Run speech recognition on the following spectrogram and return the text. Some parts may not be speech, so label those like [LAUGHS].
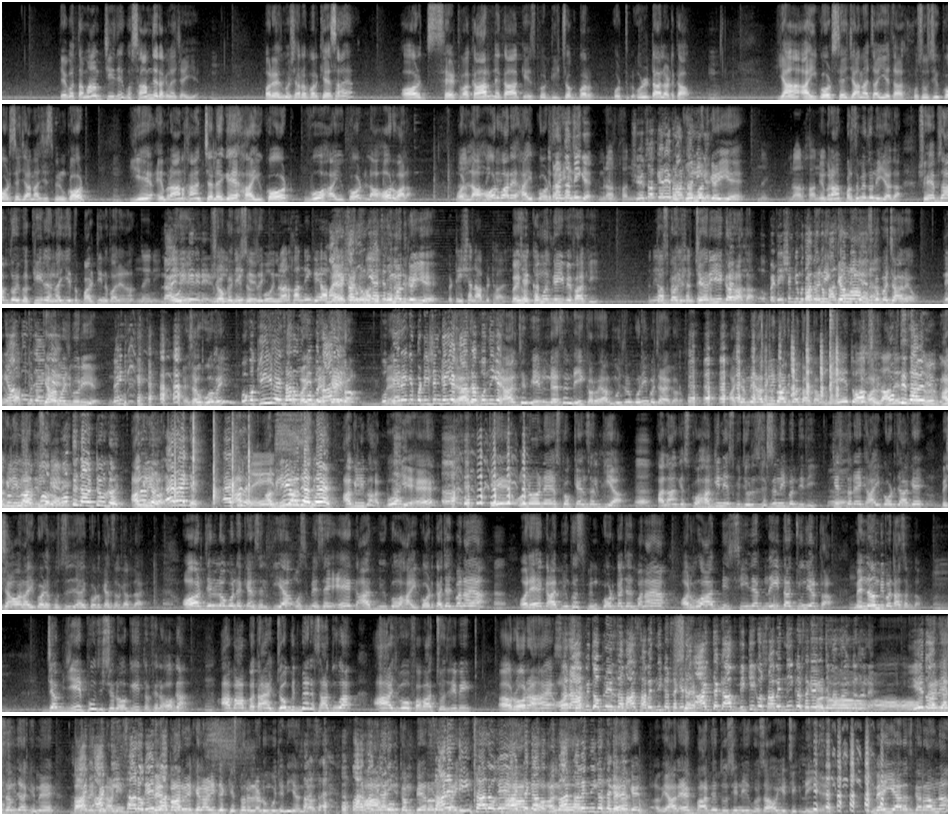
देखो तमाम चीज़ें को सामने रखना चाहिए। परवेज़ मुशर्रफ पर कैसा आया और सेठ वकार ने कहा कि इसको डी चौक पर उल्टा लटकाओ। यहाँ हाई कोर्ट से जाना चाहिए था खसूसी कोर्ट से जाना चाहिए सुप्रीम कोर्ट। ये इमरान खान चले गए हाई कोर्ट वो हाई कोर्ट लाहौर वाला। और लाहौर वाले हाई कोर्ट इमरान खान से नहीं गए। इमरान खान शुएब साहब कह रहे हैं इमरान खान नहीं गए। गई है। नहीं। इमरान खान इमरान पर्स में तो नहीं जाता। शुएब साहब तो वकील है ना ये तो पार्टी न बने ना। नहीं नहीं। नहीं नहीं नहीं नहीं शौकत यूसुफ से वो इमरान खान नहीं गया मैं हूँ की हुकूमत गई है। पिटीशन आप बिठाएँ भाई हुकूमत गई विफाकी। तो उसका चेयर ये कर रहा था। पिटीशन के मुताबिक तो नहीं क्यों आप उसको बचा रहे हो। नहीं नहीं आपको क्या मजबूरी है? नहीं। नहीं ऐसा हुआ भाई? वो वकील है सर भाई मैं कहता हैं। हूँ, वो कह रहे हैं कि पिटीशन गई है खान साहब खुद नहीं गए यार जमील ऐसा नहीं करो यार मुजरिम को नहीं बचाया करो। अच्छा मैं अगली बात ही बताता हूँ। नहीं तो आप सजा दे मुफ्ती साहब अगली बात मुफ्ती साहब टू गुड अगली बात- आई लाइक इट अगली बात. अगली बात वो ये है कि उन्होंने इसको कैंसिल किया। हाँ। हालाँकि इसको हक ही नहीं इसको जुरिस्डिक्शन नहीं बनती थी। किस तरह एक हाई कोर्ट जाके पेशावर हाई कोर्ट खुद हाई कोर्ट कैंसिल करता है। और जिन लोगों ने कैंसिल किया उसमें से एक आदमी को हाई कोर्ट का जज बनाया हाँ। और एक आदमी को सुप्रीम कोर्ट का जज बनाया और वो आदमी सीनियर नहीं था जूनियर था। मैं नाम भी बता सकता हूँ। जब ये पोजीशन होगी तो फिर होगा। अब आप बताएँ जो कुछ मेरे साथ हुआ आज वो फवाद चौधरी भी रो रहा है सर आप भी तो अपने इल्ज़ाम साबित नहीं कर सके ना। आज तक आप विक्की को साबित नहीं कर सके है ये तो मैं नहीं समझा कि मैं बारहवें खिलाड़ी साल हो गए मैं। बारहवें खिलाड़ी से किस तरह लड़ूं मुझे नहीं अंदाज़ा। आपको कंपेयर होना चाहिए। तीन साल हो गए, आज तक आप अपनी बात साबित नहीं कर सके, अब यार एक बात में दूसरी नहीं घुसाओ ये ठीक नहीं है। [LAUGHS] मैं ये अर्ज़ कर रहा हूँ ना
